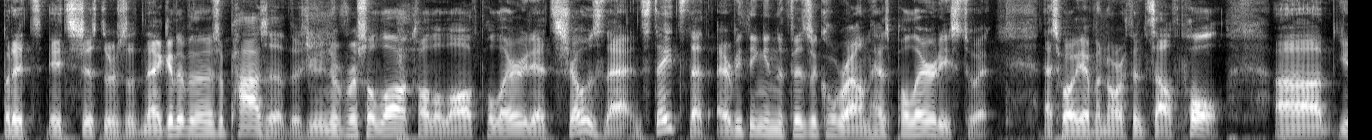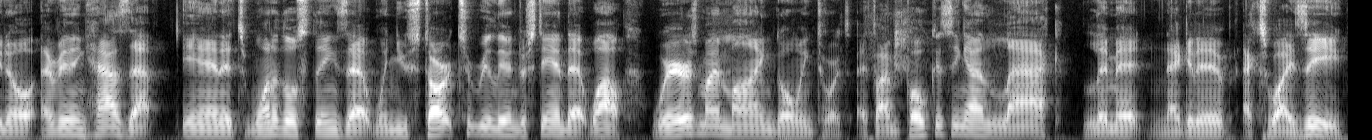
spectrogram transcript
But it's it's just there's a negative and there's a positive. There's a universal law called the law of polarity that shows that and states that everything in the physical realm has polarities to it. That's why we have a north and south pole. Uh, you know, everything has that, and it's one of those things that when you start to really understand that, wow, where's my mind going towards? If I'm focusing on lack, limit, negative, X, Y, Z,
